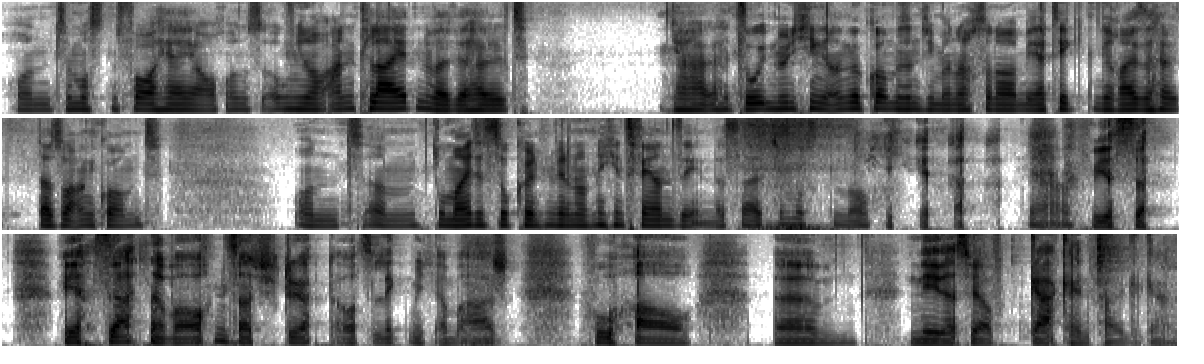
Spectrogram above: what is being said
Und wir mussten vorher ja auch uns irgendwie noch ankleiden, weil wir halt ja halt so in München angekommen sind, wie man nach so einer mehrtägigen Reise halt da so ankommt. Und ähm, du meintest, so könnten wir noch nicht ins Fernsehen. Das heißt, wir mussten noch, Ja, ja, wir, sah, wir sahen aber auch zerstört aus. Leck mich am Arsch. Wow. Ähm, nee, das wäre auf gar keinen Fall gegangen.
